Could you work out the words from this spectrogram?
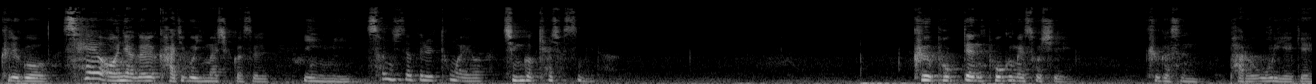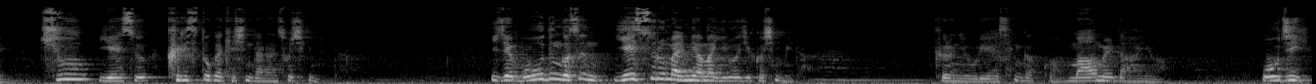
그리고 새 언약을 가지고 임하실 것을 이미 선지자들을 통하여 증거케 하셨습니다. 그 복된 복음의 소식, 그것은 바로 우리에게 주 예수 그리스도가 계신다는 소식입니다. 이제 모든 것은 예수로 말미암아 이루어질 것입니다. 그러니 우리의 생각과 마음을 다하여 오직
